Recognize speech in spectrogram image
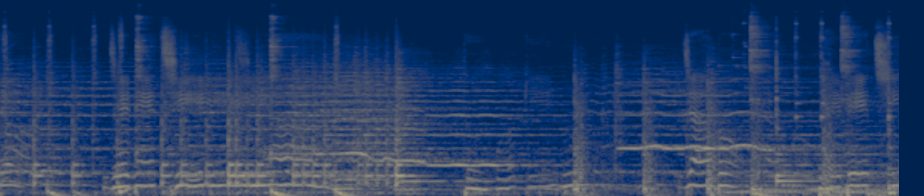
জগতে জেনেছি তোমাকে যাব ভেবেছি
